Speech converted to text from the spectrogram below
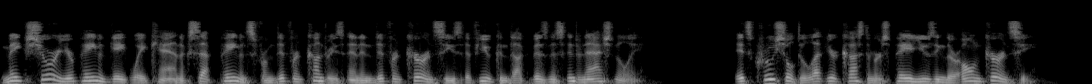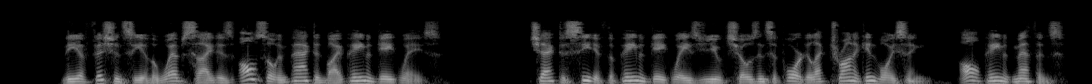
Make sure your payment gateway can accept payments from different countries and in different currencies if you conduct business internationally. It's crucial to let your customers pay using their own currency. The efficiency of the website is also impacted by payment gateways. Check to see if the payment gateways you've chosen support electronic invoicing, all payment methods,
